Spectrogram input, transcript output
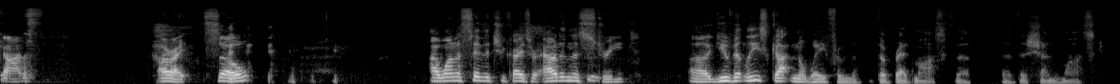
god. all right, so I want to say that you guys are out in the street. Uh, you've at least gotten away from the, the red mosque, the, the the shunned mosque.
